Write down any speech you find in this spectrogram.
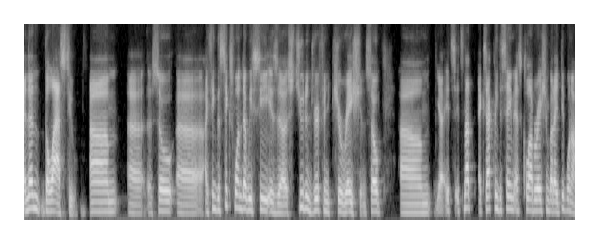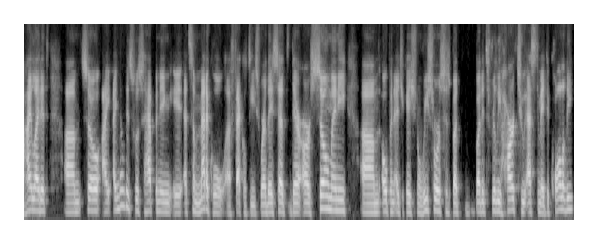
And then the last two. Um, uh, so uh, I think the sixth one that we see is a student-driven curation. So um, yeah, it's it's not exactly the same as collaboration, but I did want to highlight it. Um, so I, I know this was happening at some medical uh, faculties where they said there are so many um, open educational resources, but but it's really hard to estimate the quality.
